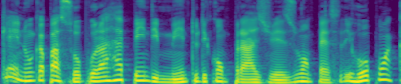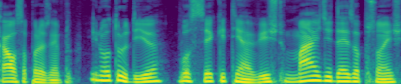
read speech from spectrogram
Quem nunca passou por arrependimento de comprar às vezes uma peça de roupa, uma calça, por exemplo, e no outro dia você que tinha visto mais de 10 opções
